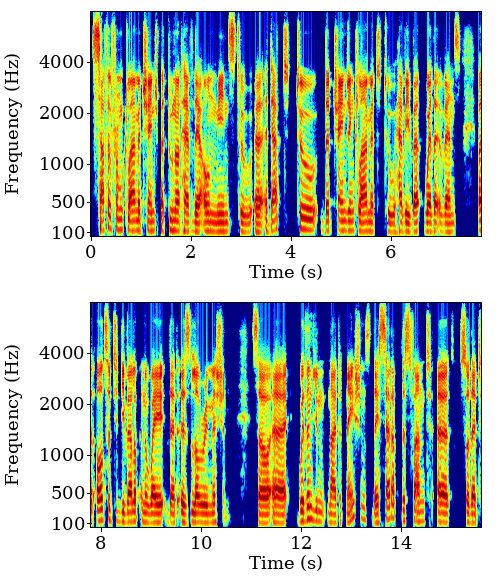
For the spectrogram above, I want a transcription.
suffer from climate change but do not have their own means to uh, adapt to the changing climate, to heavy weather events, but also to develop in a way that is low emission. So uh, within the United Nations, they set up this fund uh, so that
